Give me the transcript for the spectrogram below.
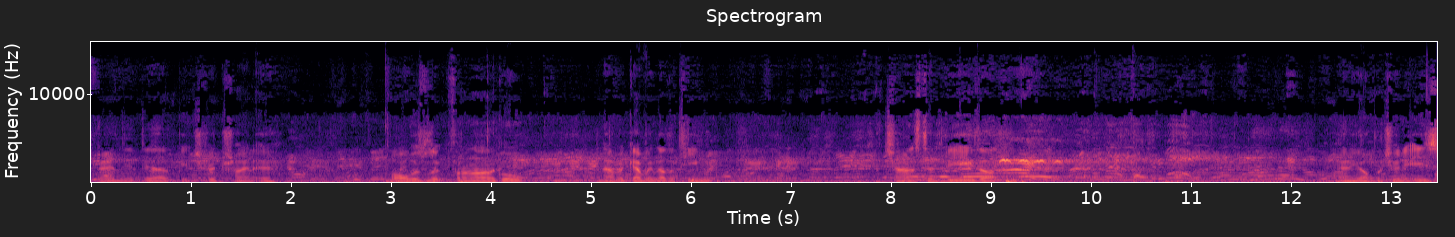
Defended there, Beechwood trying to always look for another goal, never giving the other team a chance to breathe or any opportunities.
